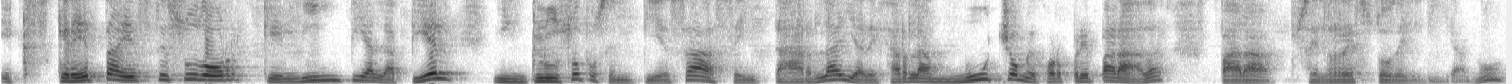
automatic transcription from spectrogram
excreta este sudor que limpia la piel, incluso pues empieza a aceitarla y a dejarla mucho mejor preparada para pues, el resto del día, ¿no?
